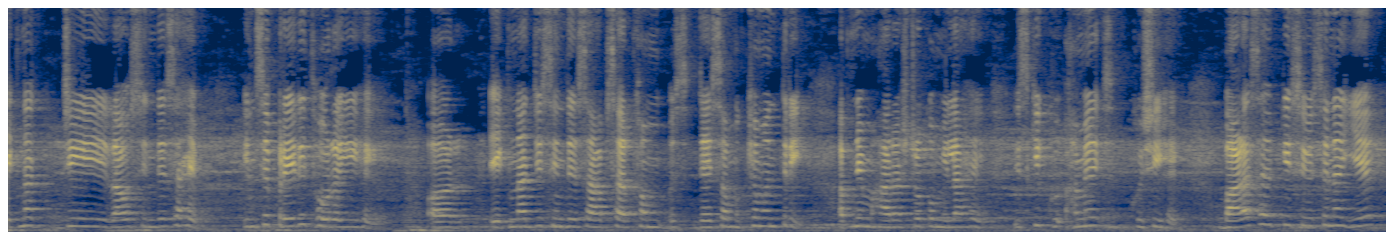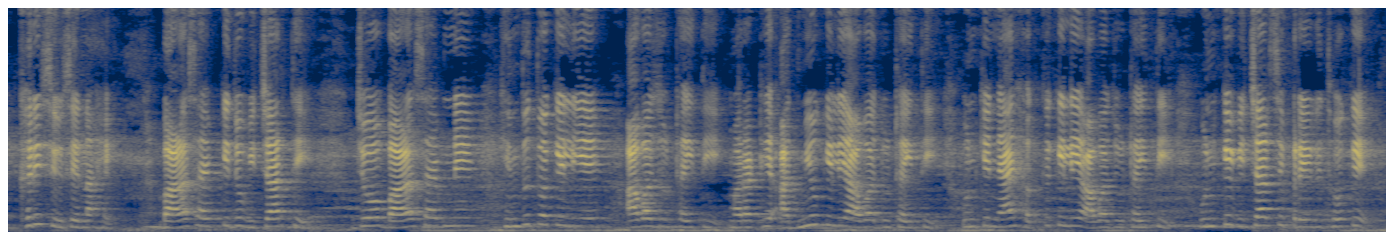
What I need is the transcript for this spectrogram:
एकनाथ जी राव शिंदे साहेब इनसे प्रेरित हो रही है और एकनाथ जी शिंदे साहब सारखा जैसा मुख्यमंत्री अपने महाराष्ट्र को मिला है, इसकी हमें खुशी है। बाड़ा साहेब की शिवसेना ये खरी शिवसेना है। बाड़ा साहेब के जो विचार थे, जो बाड़ा साहेब ने हिंदुत्व के लिए आवाज़ उठाई थी, मराठी आदमियों के लिए आवाज़ उठाई थी, उनके न्याय हक के लिए आवाज़ उठाई थी, उनके विचार से प्रेरित होकर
